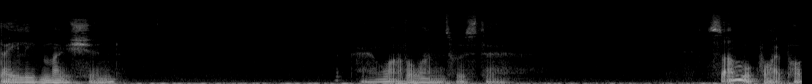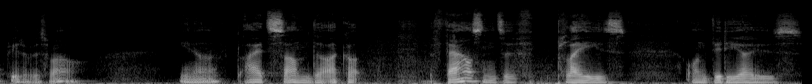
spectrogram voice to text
daily motion. Uh, what other ones was there? Some were quite popular as well. You know, I had some that I got thousands of plays on videos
